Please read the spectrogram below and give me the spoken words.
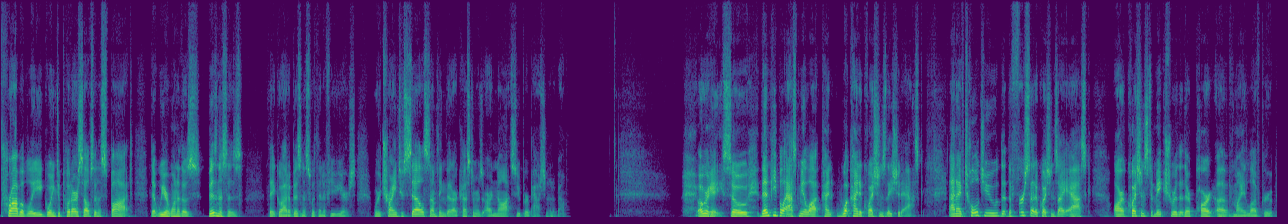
probably going to put ourselves in a spot that we are one of those businesses that go out of business within a few years. We're trying to sell something that our customers are not super passionate about. Okay, so then people ask me a lot kind of what kind of questions they should ask. And I've told you that the first set of questions I ask are questions to make sure that they're part of my love group.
